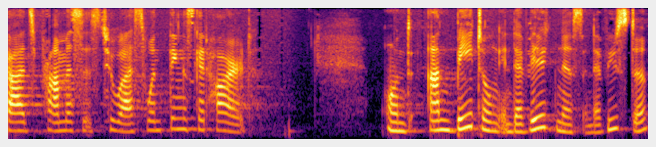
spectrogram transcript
God's promises to us when things get hard. Und Anbetung in der Wildnis, in der Wüste,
